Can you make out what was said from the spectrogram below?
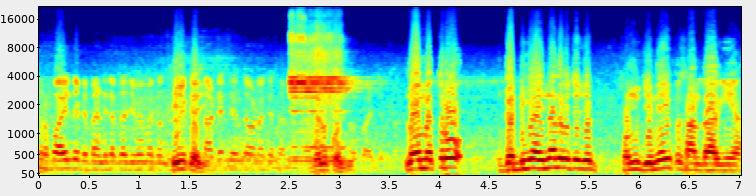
ਪ੍ਰੋਫਾਈਲ ਤੇ ਡਿਪੈਂਡ ਕਰਦਾ ਜਿਵੇਂ ਮੈਂ ਤੁਹਾਨੂੰ ਠੀਕ ਹੈ ਜੀ। 3.5 ਦਾ ਹੋਣਾ ਕਿ 3.5 ਬਿਲਕੁਲ ਲਓ ਮਿੱਤਰੋ ਗੱਡੀਆਂ ਇਹਨਾਂ ਦੇ ਵਿੱਚ ਜੋ ਤੁਹਾਨੂੰ ਜਿੰਨੀਆਂ ਵੀ ਪਸੰਦ ਆ ਗਈਆਂ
